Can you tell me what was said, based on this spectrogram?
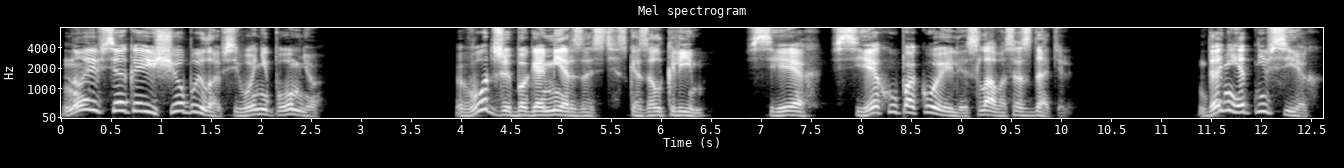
Ну и всякое еще было, всего не помню. Вот же богомерзость, сказал Клим. Всех, всех упокоили, слава создателю. Да нет, не всех.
